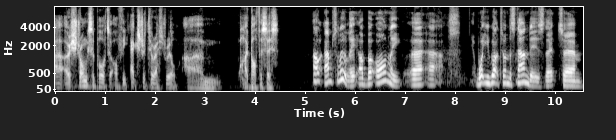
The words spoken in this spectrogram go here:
uh, are a strong supporter of the extraterrestrial um, hypothesis. Oh, absolutely, uh, but only uh, what you've got to understand is that. Um,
